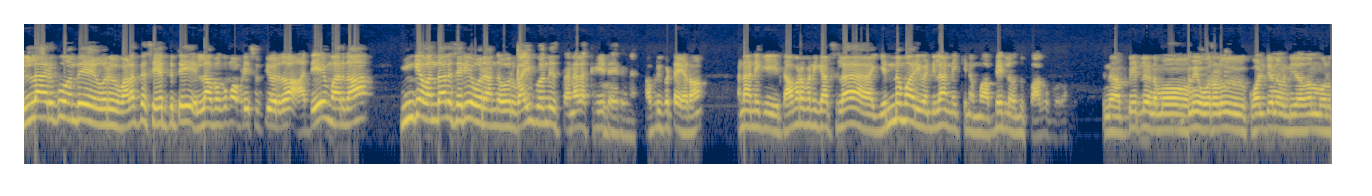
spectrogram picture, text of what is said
எல்லாருக்கும் வந்து ஒரு வளத்தை சேர்த்துட்டு எல்லா பக்கமும் அப்படியே சுத்தி வருதோ அதே மாதிரிதான் இங்க வந்தாலும் சரி ஒரு அந்த ஒரு வைப் வந்து தன்னால கிரியேட் ஆயிருங்க அப்படிப்பட்ட இடம். ஆனா இன்னைக்கு தாமிரபரணி காட்ஸ்ல என்ன மாதிரி வண்டிலாம் இன்னைக்கு நம்ம அப்டேட்ல வந்து பார்க்க போறோம்? இந்த updateல நம்ம ஓரளவு குவாலிட்டியான வண்டியா தான் ஒரு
